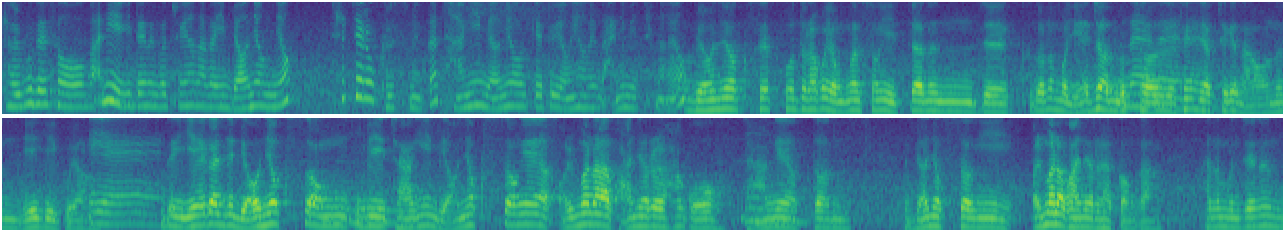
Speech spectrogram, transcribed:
결부돼서 많이 얘기되는 것 중에 하나가 이 면역력? 실제로 그렇습니까? 장이 면역에도 영향을 많이 미치나요? 면역 세포들하고 연관성이 있다는 이제 그거는 뭐 예전부터 네, 네, 네. 생리학책에 나오는 얘기고요. 예. 근데 얘가 이제 면역성 음. 우리 장이 면역성에 얼마나 관여를 하고 장의 음. 어떤 면역성이 얼마나 관여를 할 건가 하는 문제는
